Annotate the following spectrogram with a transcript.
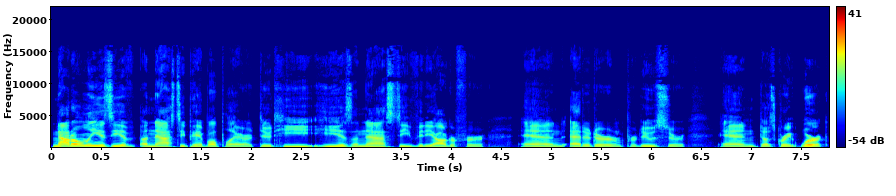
Not only is he a, a nasty paintball player, dude, he he is a nasty videographer and editor and producer and does great work.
